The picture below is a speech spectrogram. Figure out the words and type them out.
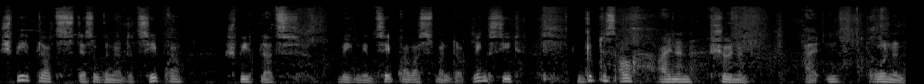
Spielplatz, der sogenannte Zebra-Spielplatz, wegen dem Zebra, was man dort links sieht, gibt es auch einen schönen alten Brunnen.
